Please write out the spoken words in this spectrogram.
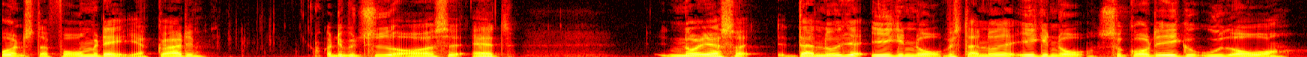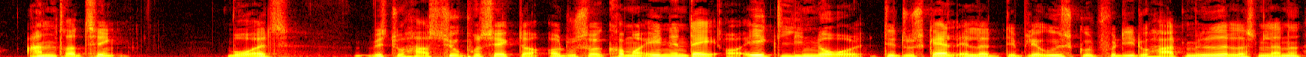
onsdag formiddag, jeg gør det, og det betyder også, at når jeg så, der er noget, jeg ikke når, hvis der er noget, jeg ikke når, så går det ikke ud over andre ting. Hvor at hvis du har syv projekter, og du så kommer ind en dag og ikke lige når det, du skal, eller det bliver udskudt, fordi du har et møde eller sådan noget,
